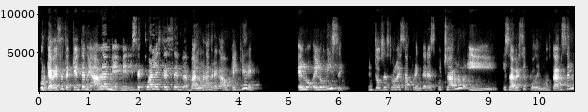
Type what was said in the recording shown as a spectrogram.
Porque a veces el cliente me habla y me, dice cuál es ese valor agregado que él quiere. Él lo, dice. Entonces, solo es aprender a escucharlo y saber si podemos dárselo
